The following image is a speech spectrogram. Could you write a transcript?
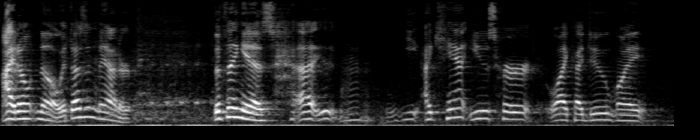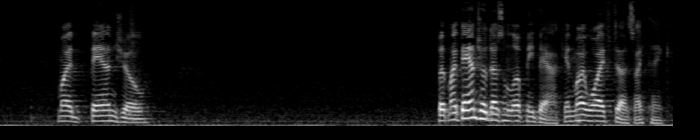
I don't know. It doesn't matter. The thing is, uh, I can't use her like I do my my banjo. But my banjo doesn't love me back, and my wife does, I think.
